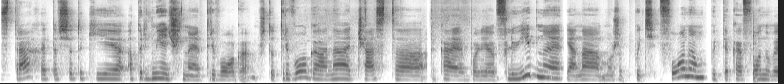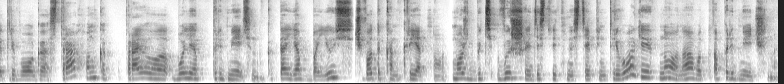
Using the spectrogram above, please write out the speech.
страх — это все таки опредмеченная тревога, что тревога, она часто такая более флюидная, очевидная, и она может быть фоном, быть такая фоновая тревога. Страх, он, как правило, более предметен, когда я боюсь чего-то конкретного. Может быть, высшая действительно степень тревоги, но она вот опредмеченная.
